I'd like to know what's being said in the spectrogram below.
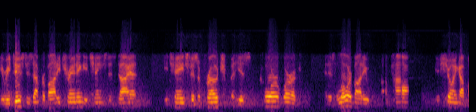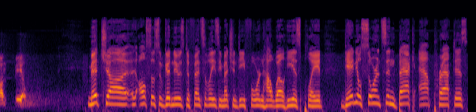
He reduced his upper body training. He changed his diet. He changed his approach. But his core work and his lower body uh, power is showing up on the field. Mitch, uh, also some good news defensively, as he mentioned Dee Ford and how well he has played. Daniel Sorensen back at practice.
